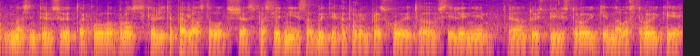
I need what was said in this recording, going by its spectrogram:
нас интересует такой вопрос. Скажите, пожалуйста, вот сейчас последние события, которые происходят э, в селении, э, то есть перестройки, новостройки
